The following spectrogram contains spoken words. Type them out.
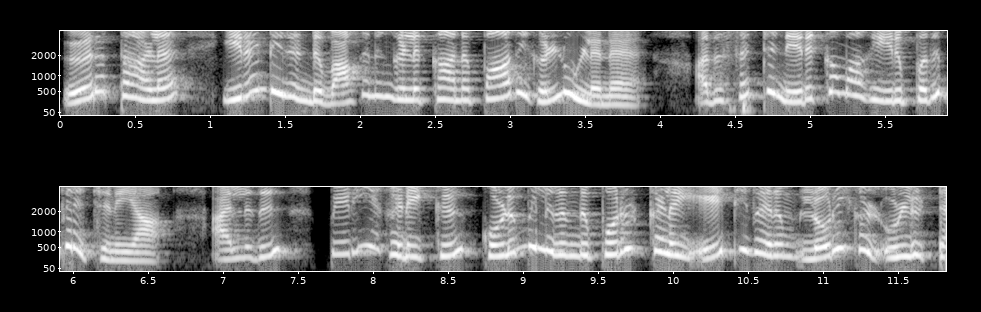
ஏறத்தாழ இரண்டிரண்டு வாகனங்களுக்கான பாதைகள் உள்ளன. அது சற்று நெருக்கமாக இருப்பது பிரச்சனையா? அல்லது பெரிய கடைக்கு கொழும்பிலிருந்து பொருட்களை ஏற்றி வரும் லொரிகள் உள்ளிட்ட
